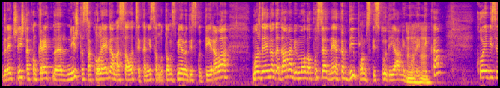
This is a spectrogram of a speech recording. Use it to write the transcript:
reći ništa konkretno jer ništa sa kolegama sa odseka nisam u tom smjeru diskutirala. Možda jednoga dana bi mogao postojati nekakav diplomski studij javnih mhm. politika koji bi se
